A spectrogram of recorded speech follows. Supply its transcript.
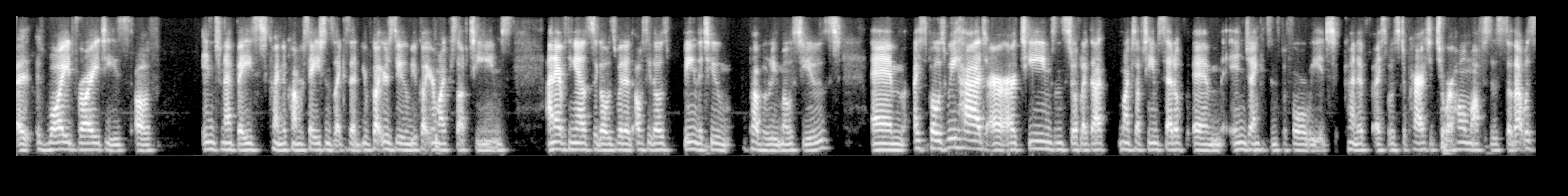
a, a wide varieties of internet based kind of conversations. Like I said, you've got your Zoom, you've got your Microsoft Teams, and everything else that goes with it. Obviously, those being the two probably most used. Um, I suppose we had our, our teams and stuff like that, Microsoft Teams set up um, in Jenkinson's before we had kind of, I suppose, departed to our home offices. So that was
